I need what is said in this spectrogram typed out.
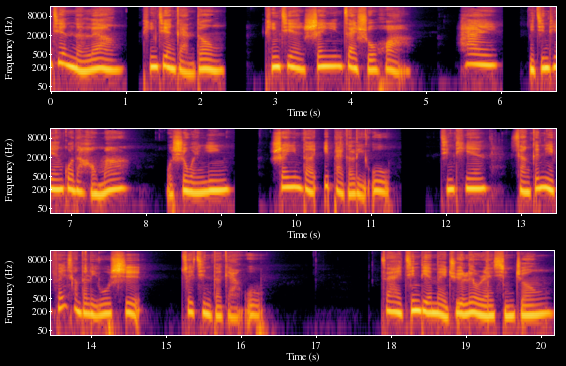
见能量，听见感动，听见声音在说话。嗨，你今天过得好吗？我是文英，声音的一百个礼物。今天想跟你分享的礼物是最近的感悟。在经典美剧《六人行》中，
